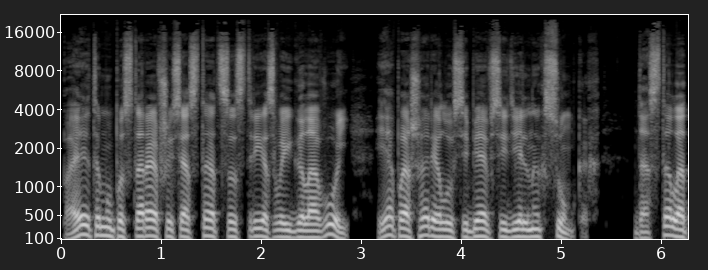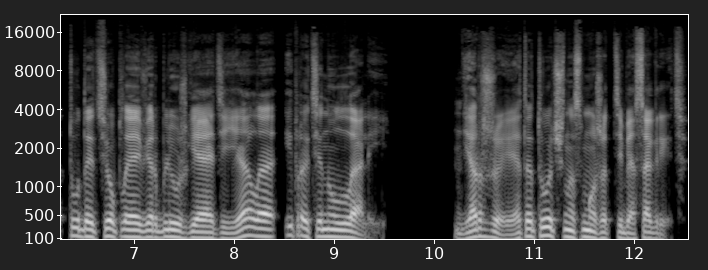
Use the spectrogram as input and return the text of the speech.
Поэтому, постаравшись остаться с трезвой головой, я пошарил у себя в сидельных сумках, достал оттуда теплое верблюжье одеяло и протянул Лалии. Держи, это точно сможет тебя согреть.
